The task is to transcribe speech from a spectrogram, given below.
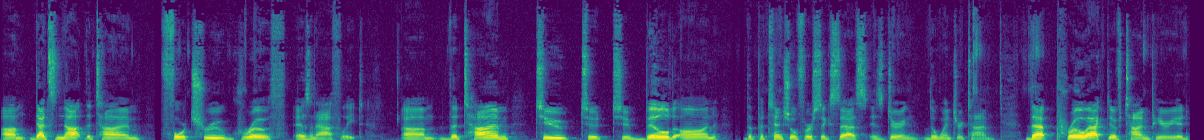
Um, that's not the time for true growth as an athlete. Um, the time to to to build on the potential for success is during the winter time. That proactive time period,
